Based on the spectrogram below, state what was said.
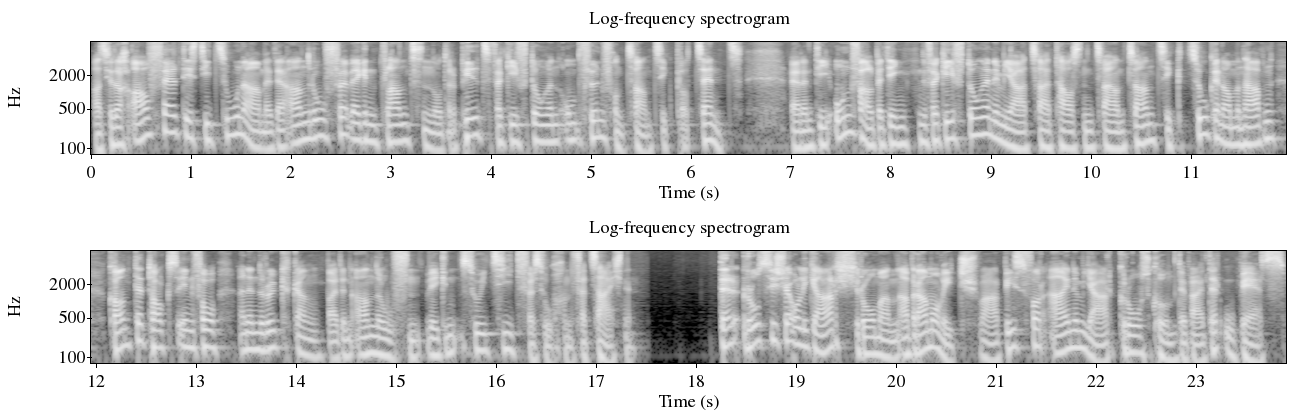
Was jedoch auffällt, ist die Zunahme der Anrufe wegen Pflanzen- oder Pilzvergiftungen um 25 Prozent. Während die unfallbedingten Vergiftungen im Jahr 2022 zugenommen haben, konnte Toxinfo einen Rückgang bei den Anrufen wegen Suizidversuchen verzeichnen. Der russische Oligarch Roman Abramowitsch war bis vor einem Jahr Großkunde bei der UBS.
